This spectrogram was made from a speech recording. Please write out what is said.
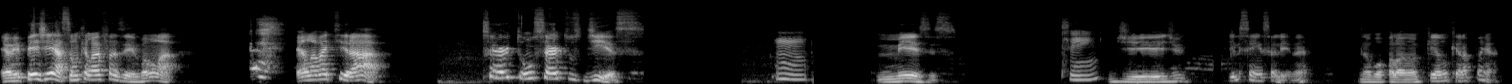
é um RPG, a ação que ela vai fazer. Vamos lá. Ela vai tirar certo, uns certos dias, Hum, meses sim. de, de, de licença ali, né? Não vou falar o nome porque eu não quero apanhar.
